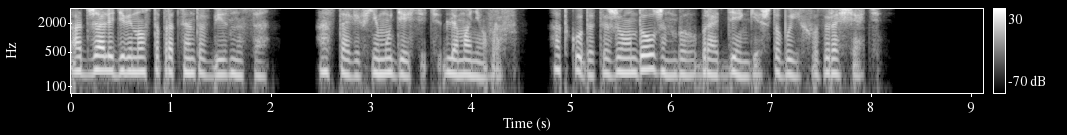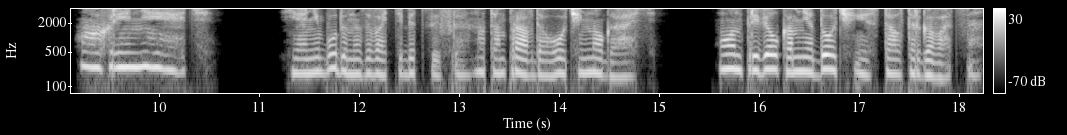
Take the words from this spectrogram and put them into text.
отжали 90% бизнеса, оставив ему 10 для маневров. Откуда-то же он должен был брать деньги, чтобы их возвращать. «Охренеть!» Я не буду называть тебе цифры, но там правда очень много ась. Он привел ко мне дочь и стал торговаться.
